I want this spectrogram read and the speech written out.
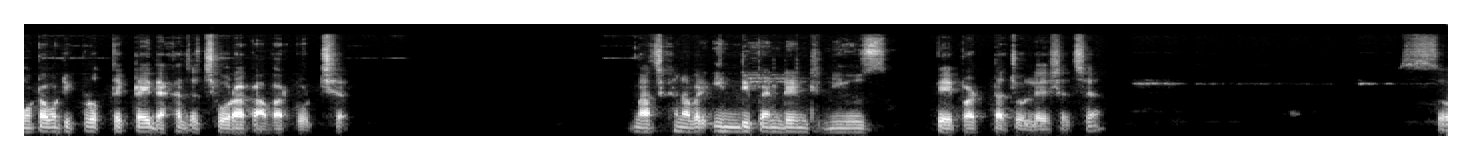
মোটামুটি প্রত্যেকটাই দেখা যাচ্ছে ওরা কাভার করছে। মাঝখানে আবার ইন্ডিপেন্ডেন্ট নিউজ পেপারটা চলে এসেছে। সো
